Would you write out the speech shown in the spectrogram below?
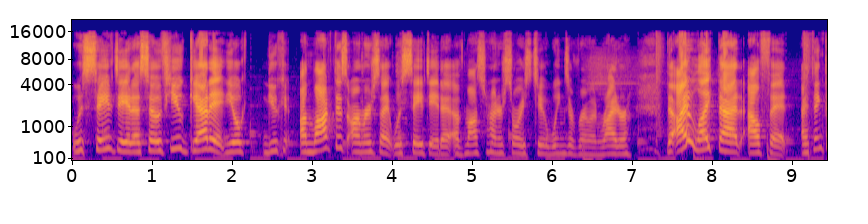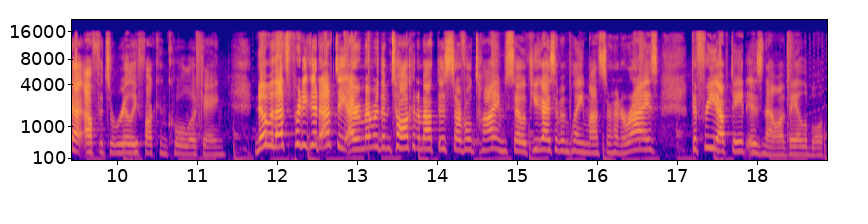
with save data. So if you get it, you'll you can unlock this armor set with save data of Monster Hunter Stories 2, Wings of Ruin, Rider. The, I like that outfit. I think that outfit's really fucking cool looking. No, but that's pretty good update. I remember them talking about this several times. So if you guys have been playing Monster Hunter Rise, the free update is now available.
